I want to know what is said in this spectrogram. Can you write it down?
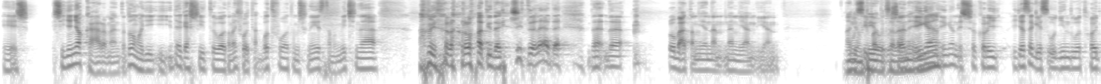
és, és így a nyakára mentem. Tudom, hogy így, így idegesítő voltam, egyfolytában ott voltam, és néztem, hogy mit csinál, ami rohadt idegesítő lehet, de, de, de próbáltam ilyen, nem, nem ilyen, ilyen nagyon pióca lenni. Igen, igen, igen, és akkor így, így az egész úgy indult, hogy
